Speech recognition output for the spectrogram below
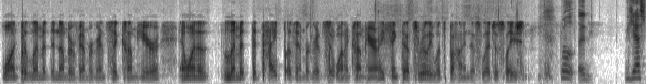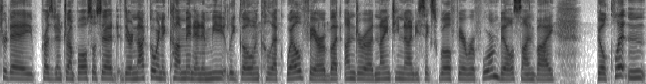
want to limit the number of immigrants that come here and want to limit the type of immigrants that want to come here. I think that's really what's behind this legislation. Well, uh, yesterday, President Trump also said they're not going to come in and immediately go and collect welfare, but under a 1996 welfare reform bill signed by Bill Clinton,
